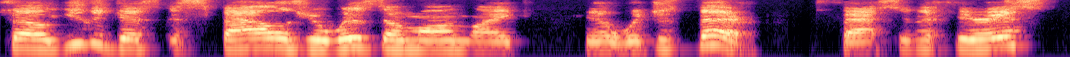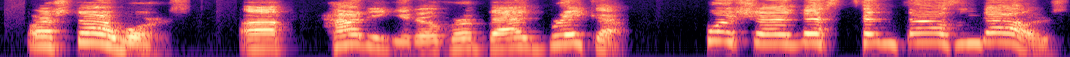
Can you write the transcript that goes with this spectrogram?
So you could just espouse your wisdom on, like, you know, which is better, Fast and the Furious or Star Wars? Uh, how do you get over a bad breakup? Where should I invest ten thousand dollars?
